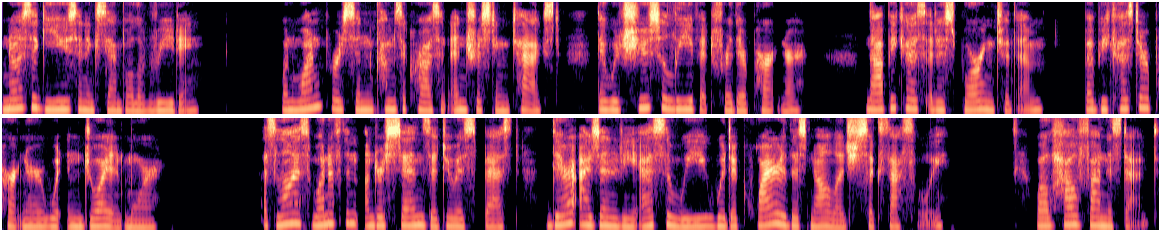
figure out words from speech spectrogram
Nozick used an example of reading. When one person comes across an interesting text, they would choose to leave it for their partner, not because it is boring to them, but because their partner would enjoy it more. As long as one of them understands it to its best, their identity as a we would acquire this knowledge successfully. Well, how fun is that?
